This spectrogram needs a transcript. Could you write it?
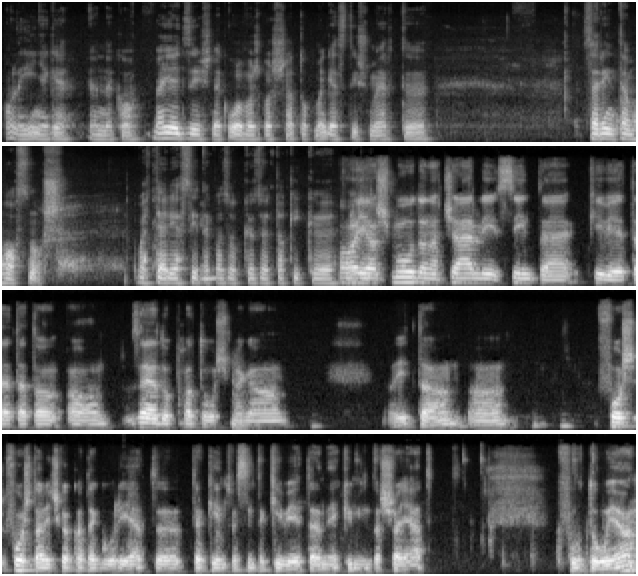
a lényege ennek a bejegyzésnek. Olvasgassátok meg ezt is, mert szerintem hasznos. Vagy terjesztétek azok között, akik... Aljas meg... módon a Charlie szinte kivétel, tehát a, a, az eldobhatós, meg a, itt a, a fos, fostalicska kategóriát tekintve szinte kivétel nélkül, mint a saját fotója.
